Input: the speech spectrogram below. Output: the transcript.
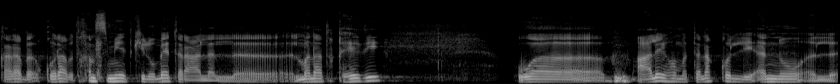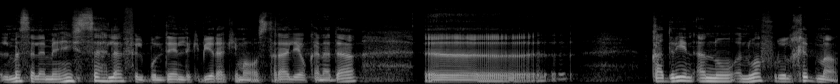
قرابة قرابة 500 كيلومتر على المناطق هذه. وعليهم التنقل لأنه المسألة ما هيش سهلة في البلدان الكبيرة كما أستراليا وكندا. آه، قادرين أنه نوفروا الخدمة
